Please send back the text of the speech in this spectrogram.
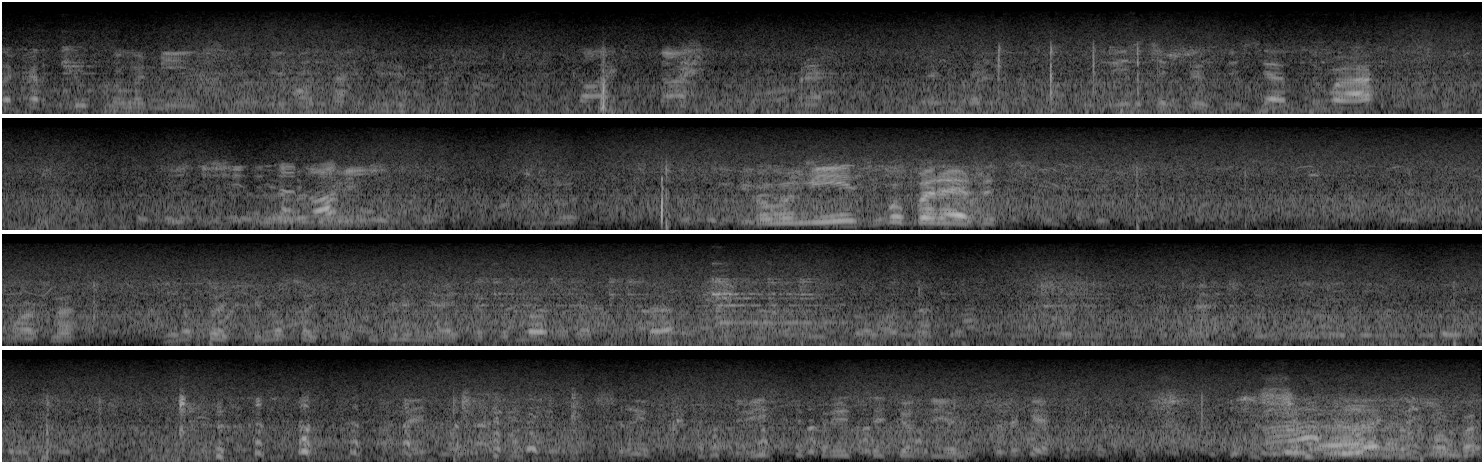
Захарчук Коломієць. Добре. 262. Коломієць, Побережець. Можна. Носочки, носочки, підрівняйте, будь ласка. Да. Можна. Двісті тридцять один. Так, Побе-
